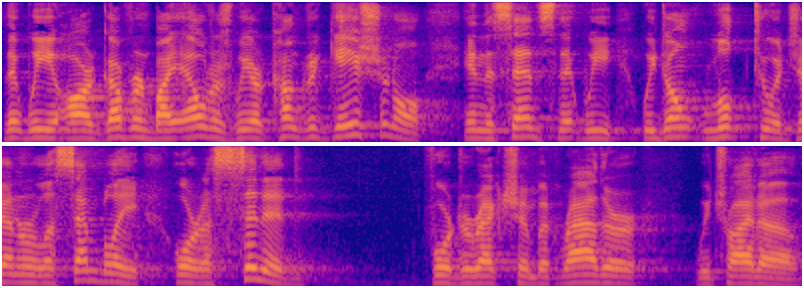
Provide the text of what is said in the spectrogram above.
that we are governed by elders. We are congregational in the sense that we, we don't look to a general assembly or a synod for direction, but rather we try to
